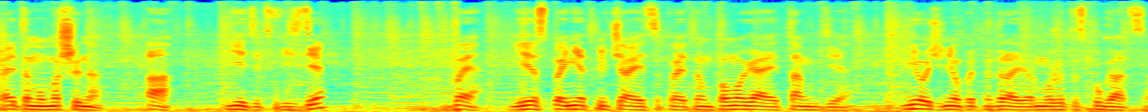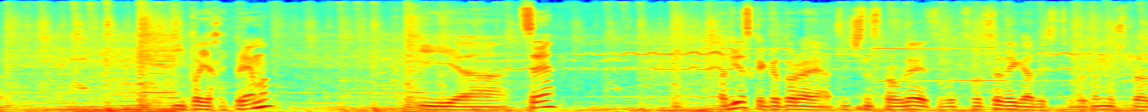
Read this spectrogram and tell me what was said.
Поэтому машина А едет везде. Б. ЕСП не отключается, поэтому помогает там, где не очень опытный драйвер может испугаться и поехать прямо. И э, С подвеска, которая отлично справляется вот, вот с этой гадостью. Потому что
